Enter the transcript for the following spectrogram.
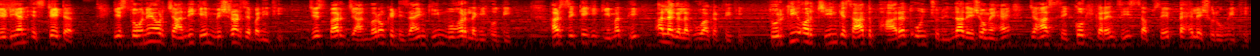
लिडियन स्टेटर ये सोने और चांदी के मिश्रण से बनी थी, जिस पर जानवरों के डिज़ाइन की मोहर लगी होती। हर सिक्के की कीमत भी अलग अलग हुआ करती थी। तुर्की और चीन के साथ भारत उन चुनिंदा देशों में है जहाँ सिक्कों की करेंसी सबसे पहले शुरू हुई थी।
